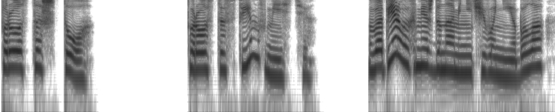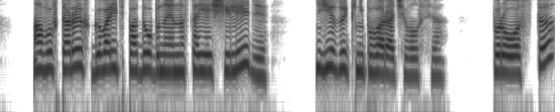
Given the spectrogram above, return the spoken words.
Просто что? Просто спим вместе? Во-первых, между нами ничего не было, а во-вторых, говорить подобное настоящей леди язык не поворачивался. «Просто...»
